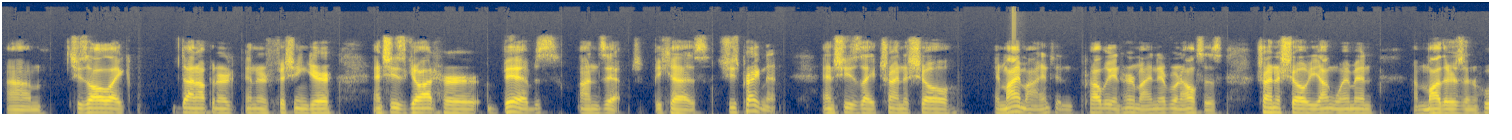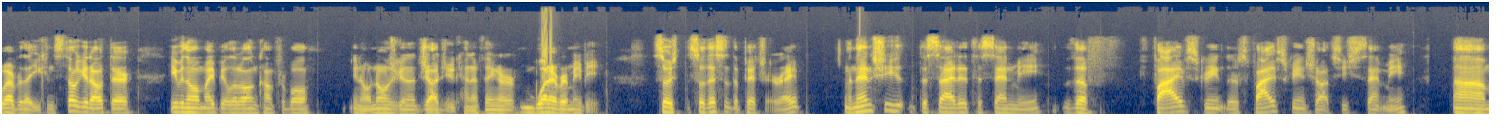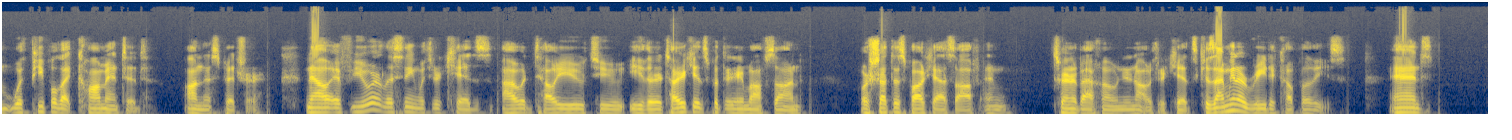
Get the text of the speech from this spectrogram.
Um, she's all like done up in her in her fishing gear and she's got her bibs unzipped because she's pregnant. And she's like trying to show in my mind and probably in her mind everyone else's trying to show young women and mothers and whoever that you can still get out there even though it might be a little uncomfortable you know no one's going to judge you kind of thing or whatever it may be so so this is the picture right and then she decided to send me the f- five screen. There's five screenshots she sent me um, with people that commented on this picture. Now, if you are listening with your kids, I would tell you to either tell your kids put their earmuffs on, or shut this podcast off and turn it back on when you're not with your kids. Because I'm gonna read a couple of these, and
